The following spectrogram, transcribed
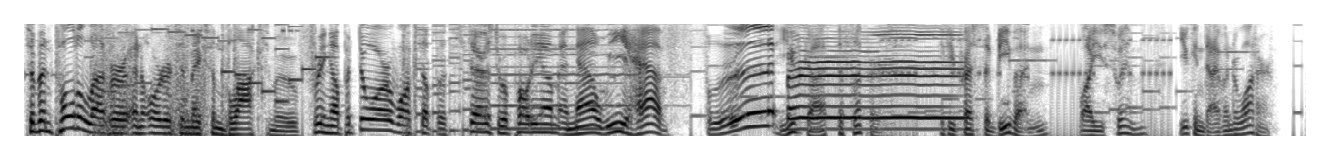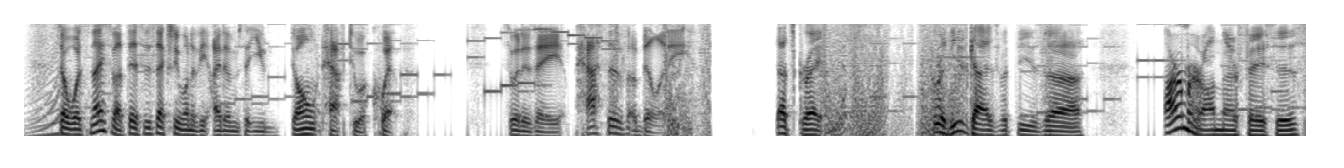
So Ben pulled a lever in order to make some blocks move, freeing up a door, walks up the stairs to a podium, and now we have flippers. You've got the flippers. If you press the B button while you swim, you can dive underwater. So what's nice about this, this is actually one of the items that you don't have to equip. So it is a passive ability. That's great. Who are these guys with these uh, armor on their faces?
